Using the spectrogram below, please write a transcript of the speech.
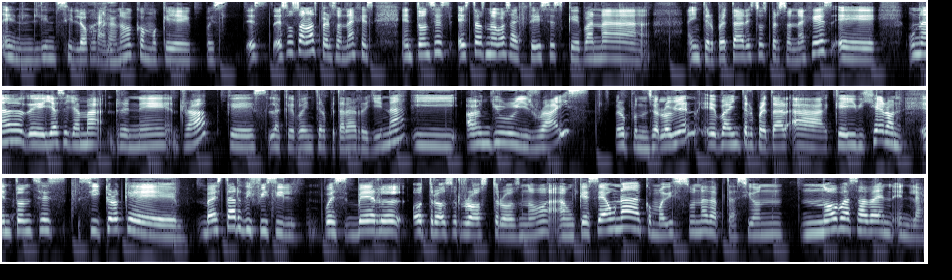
en Lindsay Lohan, Lohan. ¿no? Como que, pues, es- esos son los personajes. Entonces, estas nuevas actrices que van a, a interpretar estos personajes, eh, una de ellas se llama Renee Rapp, que es la que va a interpretar a Regina, y Anjuri Rice, espero pronunciarlo bien, eh, va a interpretar a Katie Heron. Entonces, sí creo que va a estar difícil, pues, ver otros rostros, ¿no? Aunque sea una, como dices, una adaptación no basada en, en la,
